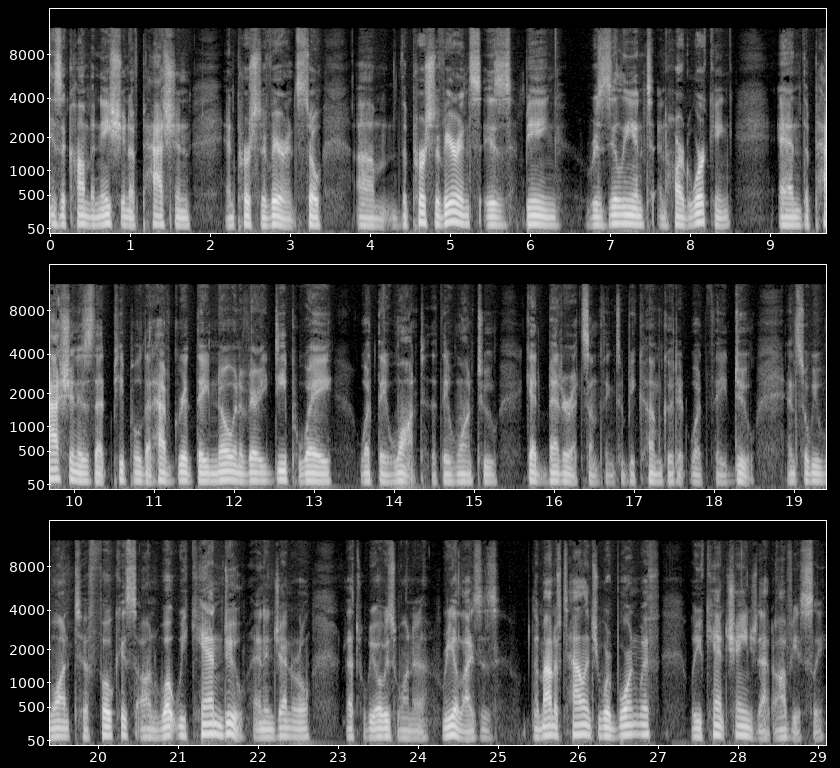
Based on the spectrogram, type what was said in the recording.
is a combination of passion and perseverance. So um, the perseverance is being resilient and hardworking, and the passion is that people that have grit they know in a very deep way what they want, that they want to get better at something, to become good at what they do. And so we want to focus on what we can do. And in general, that's what we always want to realize is the amount of talent you were born with, well, you can't change that, obviously.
